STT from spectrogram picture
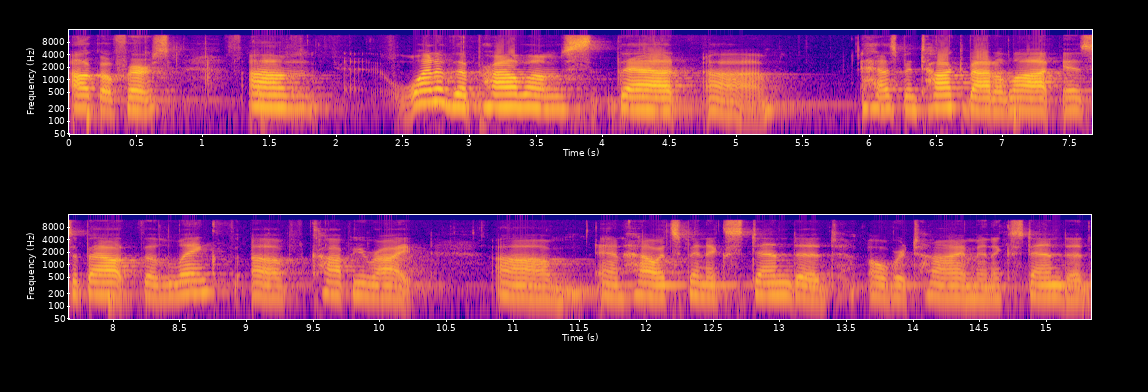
I'll go first. Um, one of the problems that uh, has been talked about a lot is about the length of copyright um, and how it's been extended over time and extended.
